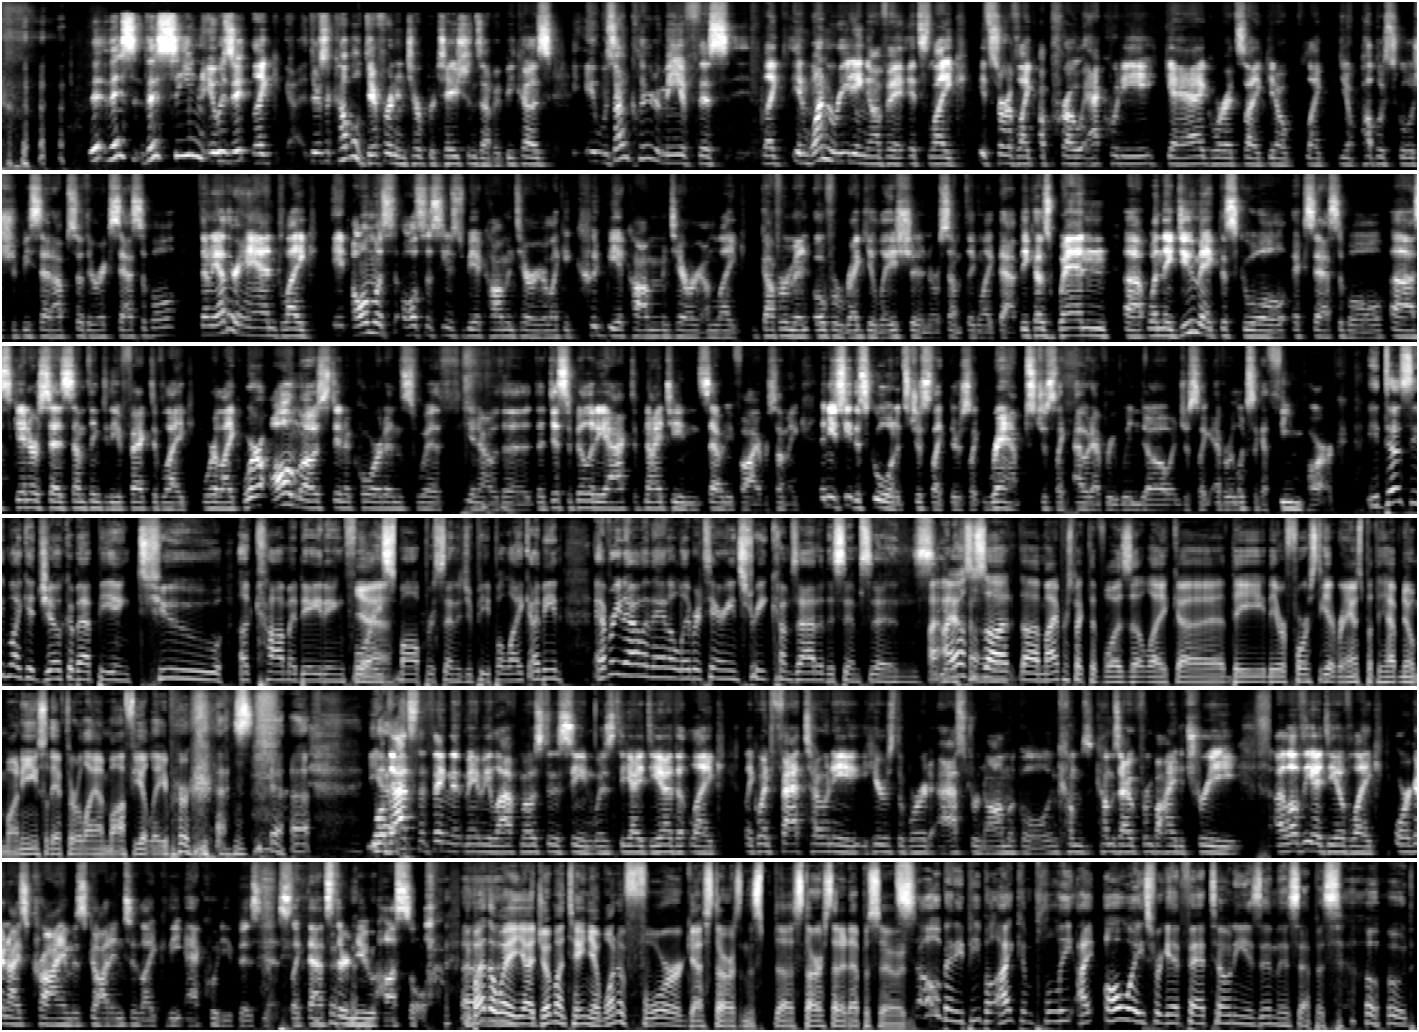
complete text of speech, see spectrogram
This this scene, it was it like there's a couple different interpretations of it because it was unclear to me if this like in one reading of it, it's like it's sort of like a pro equity gag where it's like you know like you know public schools should be set up so they're accessible. But on the other hand, like it almost also seems to be a commentary, or like it could be a commentary on like government overregulation or something like that. Because when uh, when they do make the school accessible, uh, Skinner says something to the effect of like we're like we're almost in accordance with you know the the Disability Act of 1975 or something. Then you see the school and it's just like there's like ramps just like out every window and just like ever it looks like a theme park. It does seem like a joke about being too accommodating for Yeah. a small percentage of people. Like, I mean, every now and then a libertarian streak comes out of The Simpsons. I, I also saw it. Uh, my perspective was that like uh, they they were forced to get ramps, but they have no money, so they have to rely on mafia labor. yeah. Well, Yeah. that's the thing that made me laugh most in the scene was the idea that like like when Fat Tony hears the word astronomical and comes comes out from behind a tree. I love the idea of like organized crime has got into like the equity business. Like that's their new hustle. and by the way, yeah, Joe Mantegna, one of four guest stars in this uh, star-studded episode. so many people. I complete. I always forget Fat Tony is in this episode.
